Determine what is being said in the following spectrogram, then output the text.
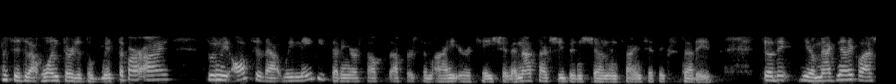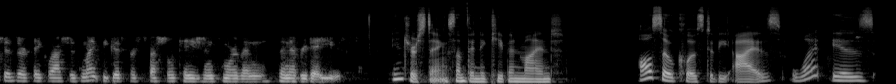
This is about one third of the width of our eye. So when we alter that, we may be setting ourselves up for some eye irritation, and that's actually been shown in scientific studies. So they, you know, magnetic lashes or fake lashes might be good for special occasions more than, than everyday use. Interesting, something to keep in mind. Also close to the eyes, what is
